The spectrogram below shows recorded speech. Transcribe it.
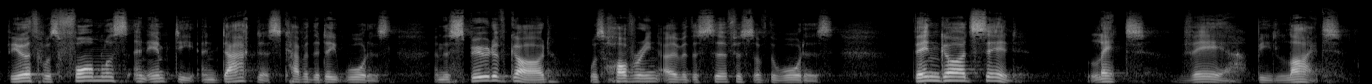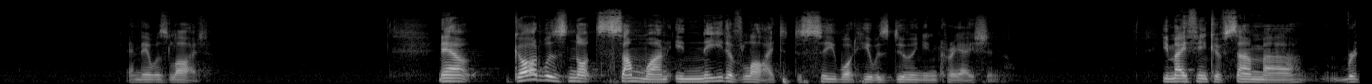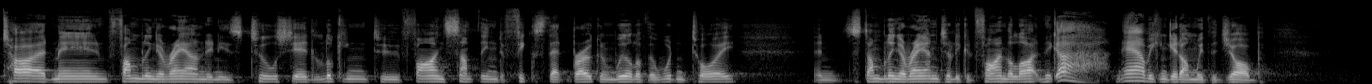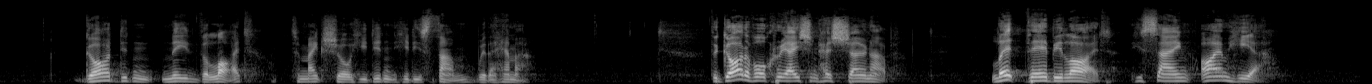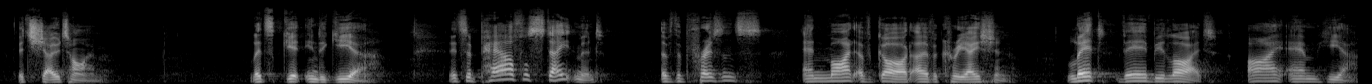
The earth was formless and empty, and darkness covered the deep waters. And the Spirit of God was hovering over the surface of the waters. Then God said, Let there be light. And there was light. Now, God was not someone in need of light to see what he was doing in creation. You may think of some uh, retired man fumbling around in his tool shed looking to find something to fix that broken wheel of the wooden toy and stumbling around until he could find the light and think, ah, now we can get on with the job. God didn't need the light to make sure he didn't hit his thumb with a hammer. The God of all creation has shown up. Let there be light. He's saying, I am here. It's showtime. Let's get into gear. It's a powerful statement of the presence and might of God over creation. Let there be light. I am here.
